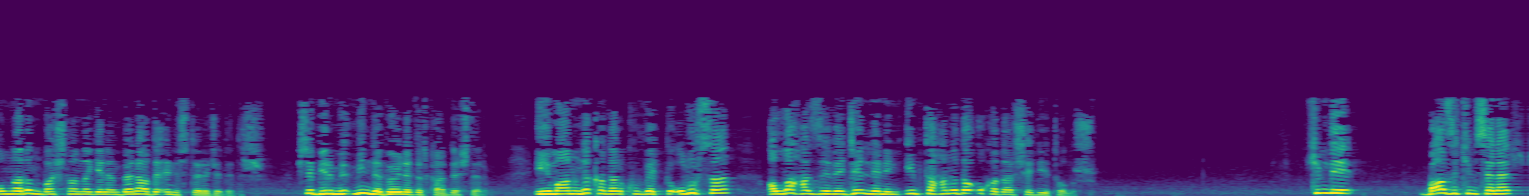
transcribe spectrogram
onların başlarına gelen bela da en üst derecededir. İşte bir mümin de böyledir kardeşlerim. İmanı ne kadar kuvvetli olursa Allah Azze ve Celle'nin imtihanı da o kadar şiddet olur. Şimdi bazı kimseler,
